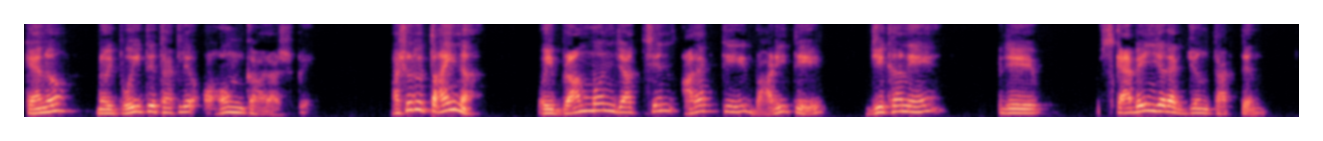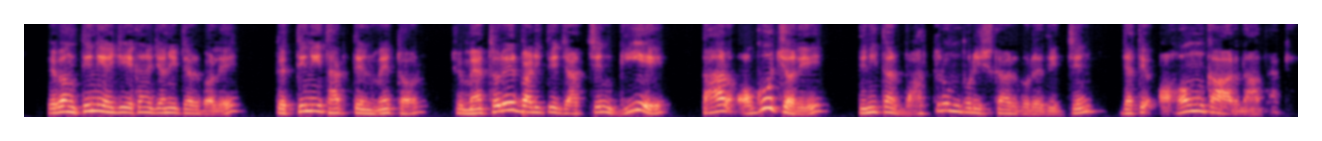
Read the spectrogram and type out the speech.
কেন? না ওই পৈতে থাকলে অহংকার আসবে। আর শুধু তাই না, ওই ব্রাহ্মণ যাচ্ছেন আর একটি বাড়িতে যেখানে যে স্ক্যাভেঞ্জার একজন থাকতেন। এবং তিনি ওই যে এখানে জেনিটার বলে, তো তিনি থাকতেন মেথর। সে মেথরের বাড়িতে যাচ্ছেন গিয়ে তার অগোচরে তিনি তার বাথরুম পরিষ্কার করে দিচ্ছেন যাতে অহংকার না থাকে।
